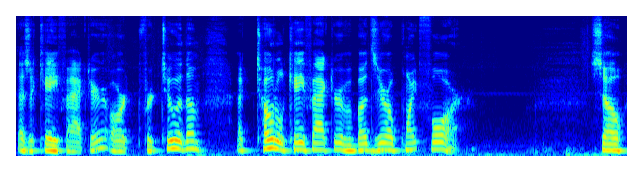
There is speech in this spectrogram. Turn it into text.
as a K factor, or for two of them, a total K factor of about 0.4. So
